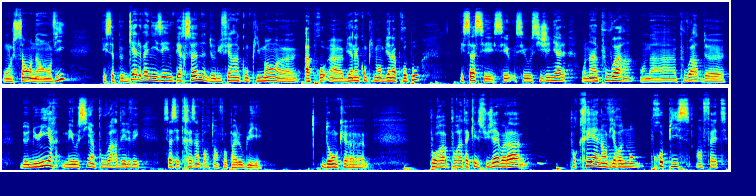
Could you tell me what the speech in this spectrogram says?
on le sent, on a envie, et ça peut galvaniser une personne de lui faire un compliment, euh, bien un compliment bien à propos. Et ça, c'est aussi génial. On a un pouvoir, hein. on a un pouvoir de, de, nuire, mais aussi un pouvoir d'élever. Ça, c'est très important, faut pas l'oublier. Donc, pour, pour attaquer le sujet, voilà, pour créer un environnement propice en fait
